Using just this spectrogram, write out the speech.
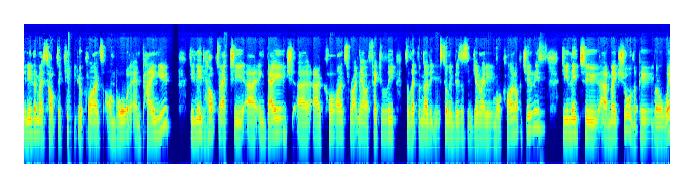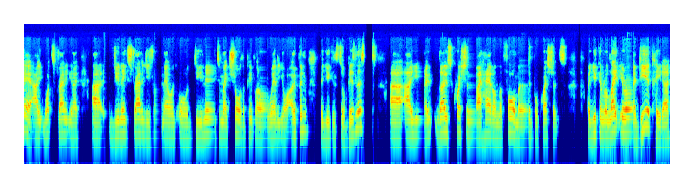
Do you need the most help to keep your clients on board and paying you? Do you need help to actually uh, engage uh, uh, clients right now effectively to let them know that you're still in business and generating more client opportunities? Do you need to uh, make sure that people are aware? Are, what strategy? You know, uh, do you need strategies right now, or, or, do you need to make sure that people are aware that you're open, that you can still business? Uh, are you, you know, those questions I had on the form are simple questions, but you can relate your idea, Peter,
